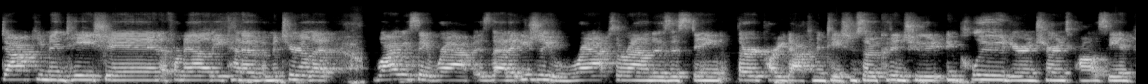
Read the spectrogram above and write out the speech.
documentation, a formality, kind of a material that why we say wrap is that it usually wraps around existing third party documentation. So it could include your insurance policy. And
